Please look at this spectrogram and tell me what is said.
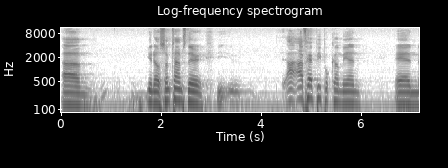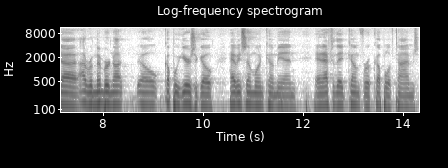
Um, you know, sometimes there. I- I've had people come in, and uh, I remember not oh, a couple of years ago having someone come in, and after they'd come for a couple of times,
